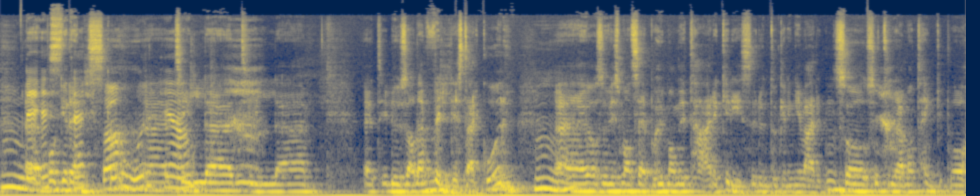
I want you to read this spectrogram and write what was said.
mm, eh, på grensa ord, ja. til, til til USA. Det er veldig sterke ord. Mm. Eh, altså hvis man ser på humanitære kriser rundt omkring i verden, så, så tror jeg man tenker på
